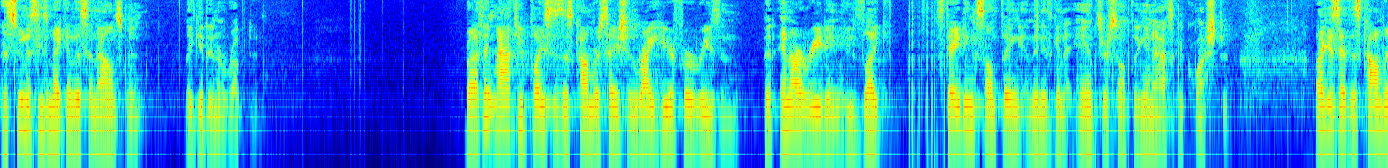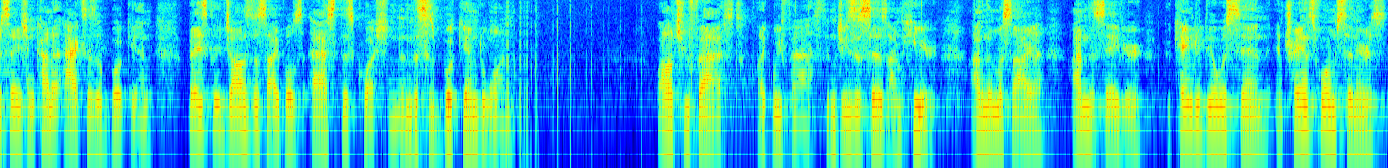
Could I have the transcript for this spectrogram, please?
as soon as he's making this announcement, they get interrupted. But I think Matthew places this conversation right here for a reason. That in our reading, he's like stating something and then he's going to answer something and ask a question. Like I said, this conversation kind of acts as a bookend. Basically, John's disciples asked this question, and this is bookend one. Why don't you fast like we fast? And Jesus says, I'm here. I'm the Messiah. I'm the Savior who came to deal with sin and transform sinners.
